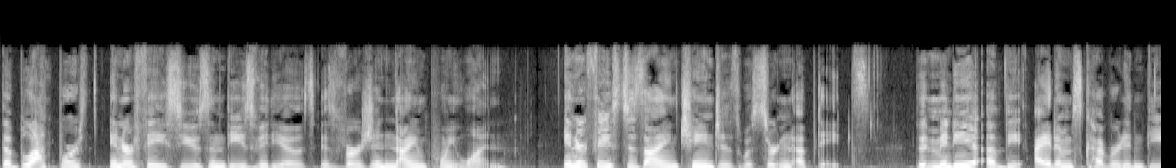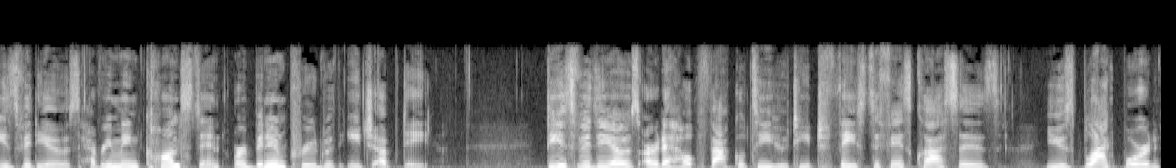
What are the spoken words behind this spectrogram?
The Blackboard interface used in these videos is version 9.1. Interface design changes with certain updates, but many of the items covered in these videos have remained constant or been improved with each update. These videos are to help faculty who teach face-to-face -face classes use Blackboard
